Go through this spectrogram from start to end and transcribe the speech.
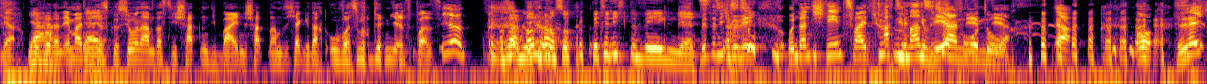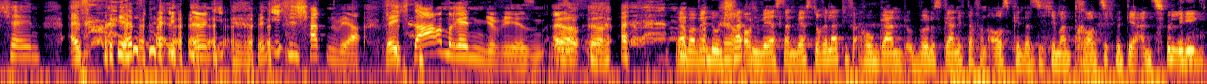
ja. Wo ja, wir dann immer geil. die Diskussion haben, dass die Schatten, die beiden Schatten haben sicher gedacht, oh, was wird denn jetzt passieren? Und vor allem London noch so, bitte nicht bewegen jetzt. Bitte nicht bewegen. Und dann stehen zwei Typen Ach, mit Gewehren neben dir. Ja. Oh, lächeln. Also jetzt ehrlich, wenn ich, wenn ich ein Schatten wäre, wäre ich da am Rennen gewesen. Also, ja, ja. ja, aber wenn du ein Schatten wärst, dann wärst du relativ arrogant und würdest gar nicht davon ausgehen, dass sich jemand traut, sich mit dir anzulegen.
